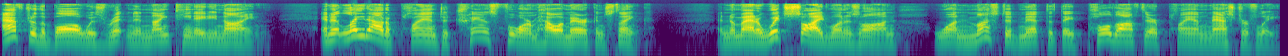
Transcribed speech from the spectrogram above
After the ball was written in 1989, and it laid out a plan to transform how Americans think. And no matter which side one is on, one must admit that they pulled off their plan masterfully.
